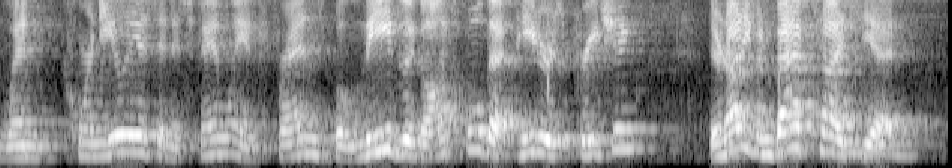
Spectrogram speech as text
when Cornelius and his family and friends believe the gospel that Peter is preaching? They're not even baptized yet.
